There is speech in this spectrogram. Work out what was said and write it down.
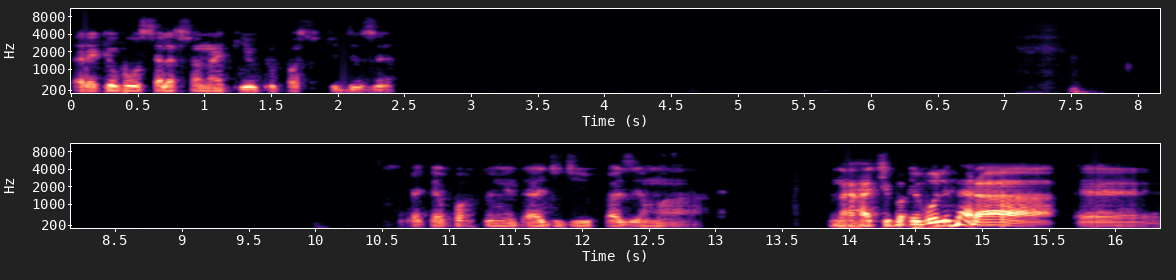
Espera que eu vou selecionar aqui o que eu posso te dizer. Você vai ter a oportunidade de fazer uma narrativa. Eu vou liberar é,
